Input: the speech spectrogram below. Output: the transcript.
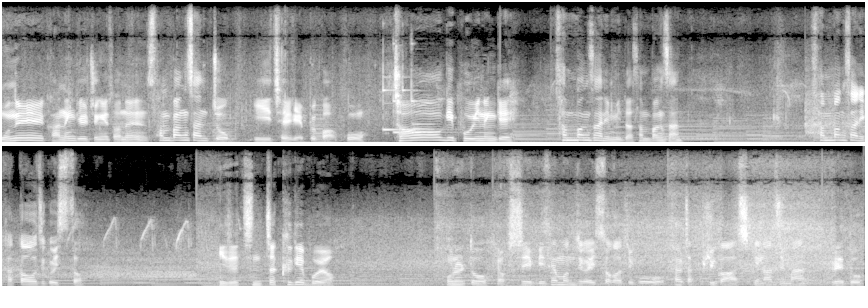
오늘 가는 길 중에서는 삼방산 쪽이 제일 예쁠 것 같고 저기 보이는 게 삼방산입니다 삼방산. 삼방산이 가까워지고 있어. 이제 진짜 크게 보여. 오늘 또 역시 미세먼지가 있어가지고 살짝 뷰가 아쉽긴 하지만 그래도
